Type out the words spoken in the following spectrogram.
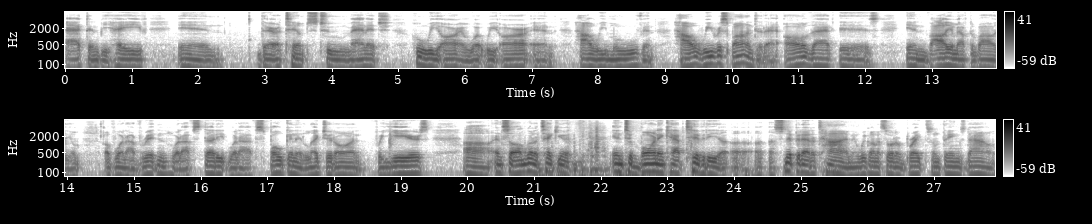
act and behave in their attempts to manage who we are and what we are and how we move and how we respond to that. All of that is in volume after volume of what I've written, what I've studied, what I've spoken and lectured on for years. Uh, and so I'm going to take you into Born in Captivity, a, a, a snippet at a time, and we're going to sort of break some things down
